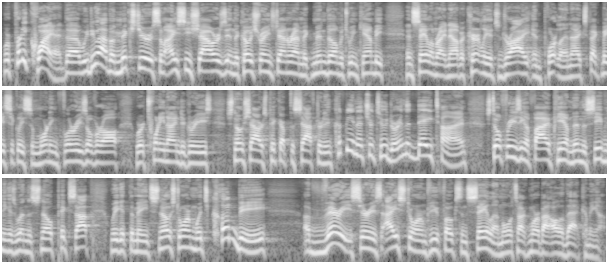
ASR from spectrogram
we're pretty quiet. Uh, we do have a mixture of some icy showers in the Coast Range down around McMinnville between Canby and Salem right now, but currently it's dry in Portland. I expect basically some morning flurries overall. We're at 29 degrees. Snow showers pick up this afternoon. Could be an inch or two during the daytime. Still freezing at 5 p.m. Then this evening is when the snow picks up. We get the main snowstorm, which could be a very serious ice storm for you folks in Salem. And we'll talk more about all of that coming up.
